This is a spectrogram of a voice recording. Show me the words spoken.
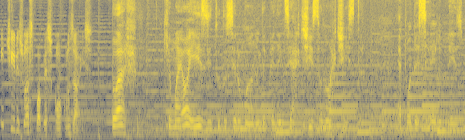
e tire suas próprias conclusões. Eu acho que o maior êxito do ser humano, independente de ser artista ou não artista, é poder ser ele mesmo.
